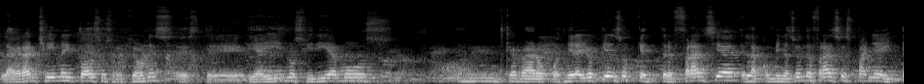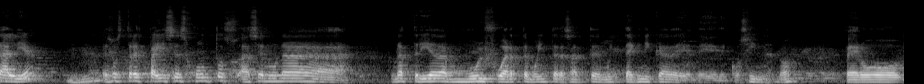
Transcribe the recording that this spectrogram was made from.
La Gran China y todas sus regiones, este, de ahí nos iríamos... Mmm, qué raro, pues mira, yo pienso que entre Francia, la combinación de Francia, España e Italia, esos tres países juntos hacen una, una tríada muy fuerte, muy interesante, muy técnica de, de, cocina, ¿no? pero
